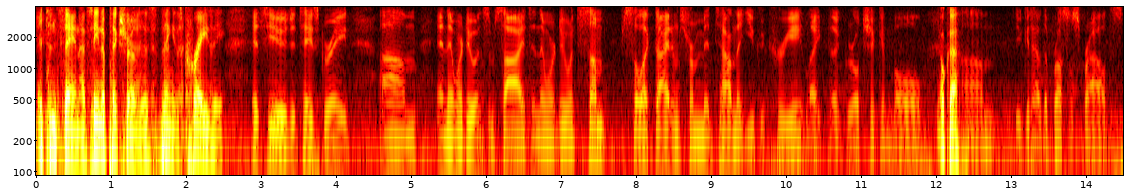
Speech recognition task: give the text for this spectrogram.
It's insane. I've seen a picture of this thing. It's crazy. It's huge. It tastes great. Um, and then we're doing some sides, and then we're doing some select items from Midtown that you could create, like the grilled chicken bowl. Okay. Um, you could have the Brussels sprouts,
